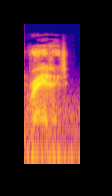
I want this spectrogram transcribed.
Red rated.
